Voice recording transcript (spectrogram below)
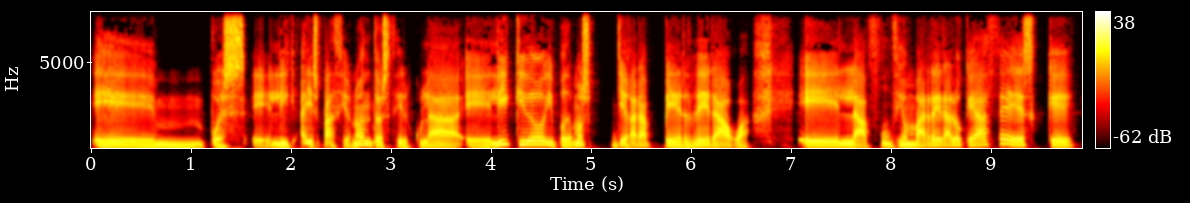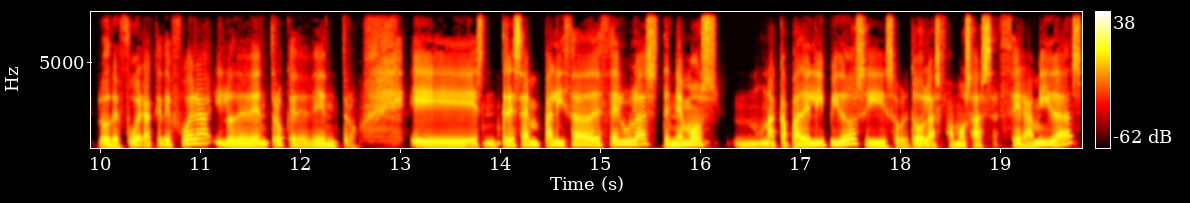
eh, pues eh, hay espacio, ¿no? Entonces circula eh, líquido y podemos llegar a perder agua. la función barrera lo que hace es que lo de fuera quede fuera y lo de dentro quede dentro. entre esa empalizada de células tenemos una capa de lípidos y sobre todo las famosas ceramidas,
